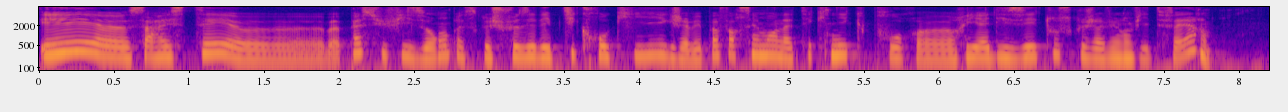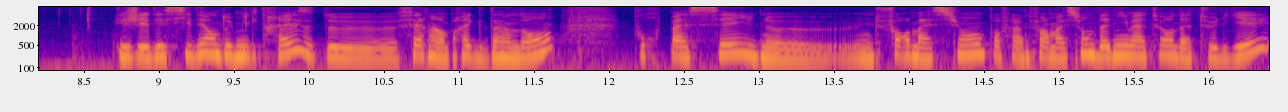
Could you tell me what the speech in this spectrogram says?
Et euh, ça restait euh, bah, pas suffisant parce que je faisais des petits croquis, que j'avais pas forcément la technique pour réaliser tout ce que j'avais envie de faire. Et j'ai décidé en 2013 de faire un break d'un an pour passer une, formation, pour faire une formation d'animateur d'atelier.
